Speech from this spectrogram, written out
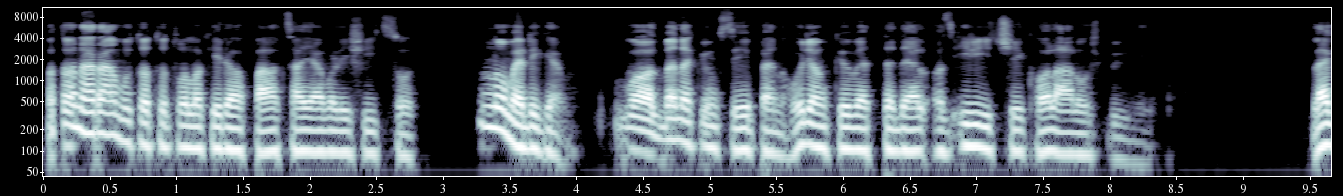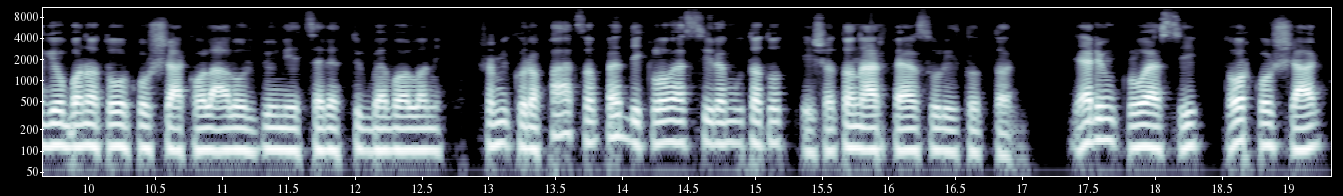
A tanár rámutatott valakire a pálcájával, és így szólt. No, medigem, vald be nekünk szépen, hogyan követted el az irítség halálos bűnét. Legjobban a torkosság halálos bűnét szerettük bevallani, és amikor a pálca Peddi Cloessy-re mutatott, és a tanár felszólította, gyerünk Cloessy, torkosság,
